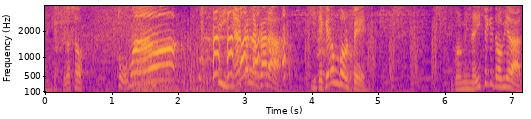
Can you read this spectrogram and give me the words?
Ay, qué asqueroso. ¡Toma! ¡Piñaca en la cara! Y te queda un golpe. Y por mis narices que te lo voy a dar.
